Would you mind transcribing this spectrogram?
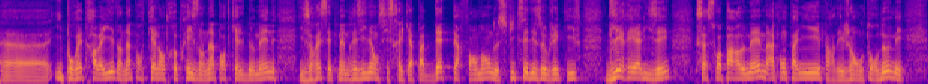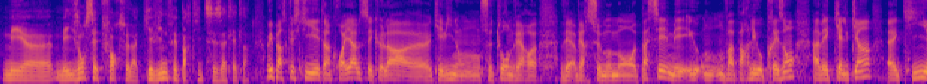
euh, ils pourraient travailler dans n'importe quelle entreprise, dans n'importe quel domaine, ils auraient cette même résilience, ils seraient capables d'être performants, de se fixer des objectifs, de les réaliser, que ça soit par eux-mêmes, accompagnés par des gens autour d'eux, mais, mais, euh, mais ils ont cette force-là. Kevin fait partie de ces athlètes-là. Oui, parce que ce qui est incroyable, c'est que là, euh, Kevin, on, se tourne vers, vers, vers, ce moment passé, mais on, va parler au présent avec quelqu'un qui,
